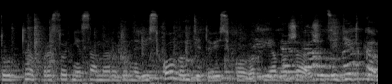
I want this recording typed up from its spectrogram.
Тут присутні саме родини військових, діти військових. Я вважаю, що ці дітки,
